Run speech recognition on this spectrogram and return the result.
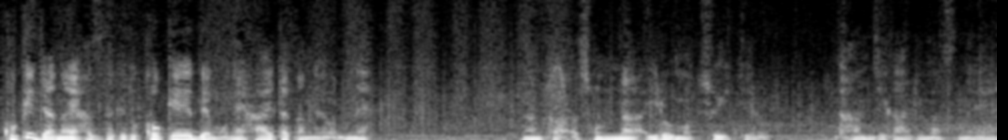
苔じゃないはずだけど、苔でもね、生えたかのようにね、なんか、そんな色もついてる感じがありますね。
